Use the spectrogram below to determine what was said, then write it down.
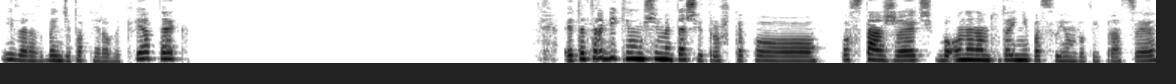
I zaraz będzie papierowy kwiatek. E, Te trebiki musimy też je troszkę po, postarzyć, bo one nam tutaj nie pasują do tej pracy,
